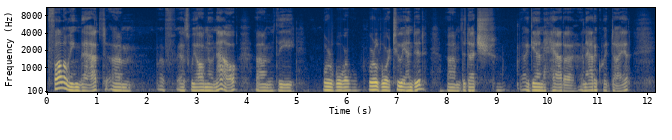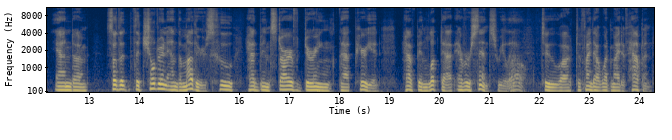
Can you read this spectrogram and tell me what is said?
following that, um, as we all know now, um, the World War, World War II ended. Um, the Dutch again had a, an adequate diet, and um, so the, the children and the mothers who had been starved during that period have been looked at ever since, really, Wow. to uh, to find out what might have happened.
